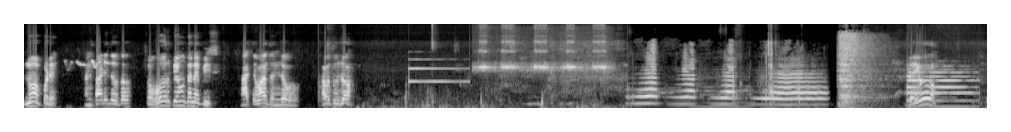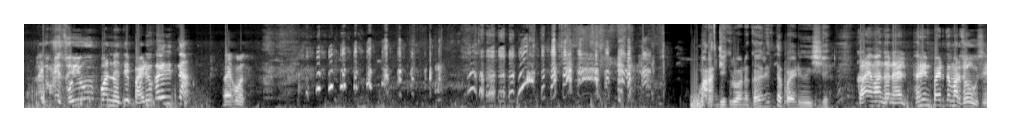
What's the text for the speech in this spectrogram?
ન પડે. અને પાડી દઉં તો? તો સો રૂપિયા હું તને પીશ હા તે વાંધો ને જો હવે તું જો. જોયું? મેં જોયું પણ તે પાડ્યો કઈ રીતના? ભાઈ હોલ મારા દીકરાને કઈ રીતના પાડ્યું છે? કાંઈ વાંધો નહીં હાલ ફરીને પાડ તમારે જોવું છે.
